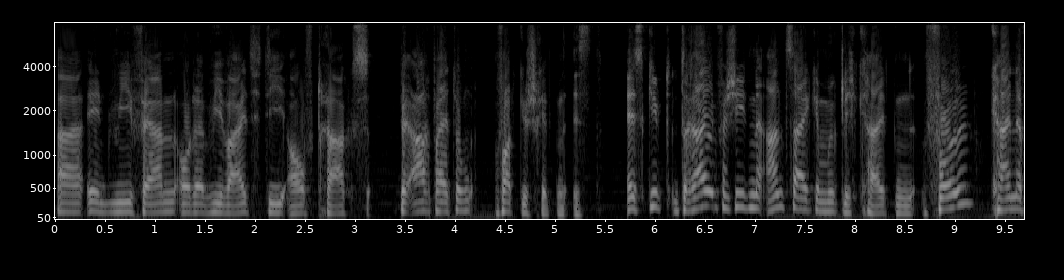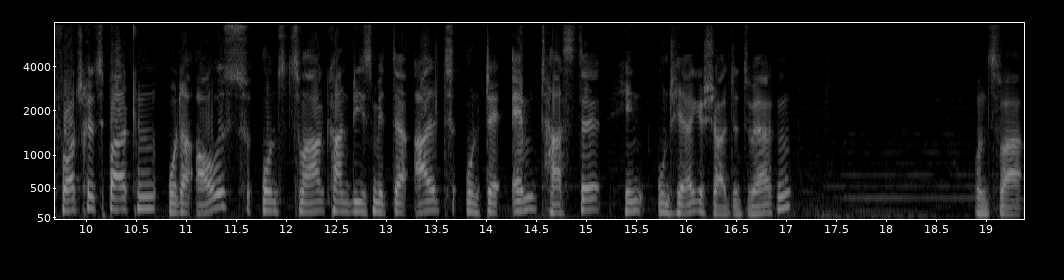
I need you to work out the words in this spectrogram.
äh, inwiefern oder wie weit die Auftragsbearbeitung fortgeschritten ist. Es gibt drei verschiedene Anzeigemöglichkeiten. Voll, keine Fortschrittsbalken oder aus. Und zwar kann dies mit der Alt- und der M-Taste hin und her geschaltet werden. Und zwar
